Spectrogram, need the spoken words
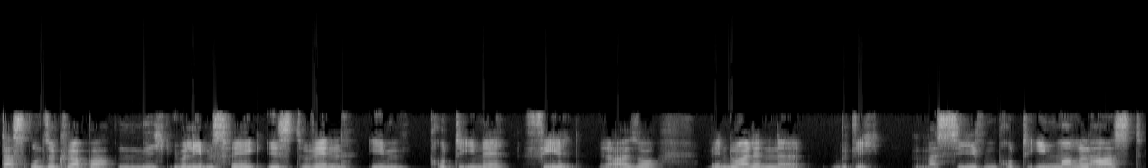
dass unser Körper nicht überlebensfähig ist, wenn ihm Proteine fehlen. Ja, also wenn du einen äh, wirklich massiven Proteinmangel hast,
